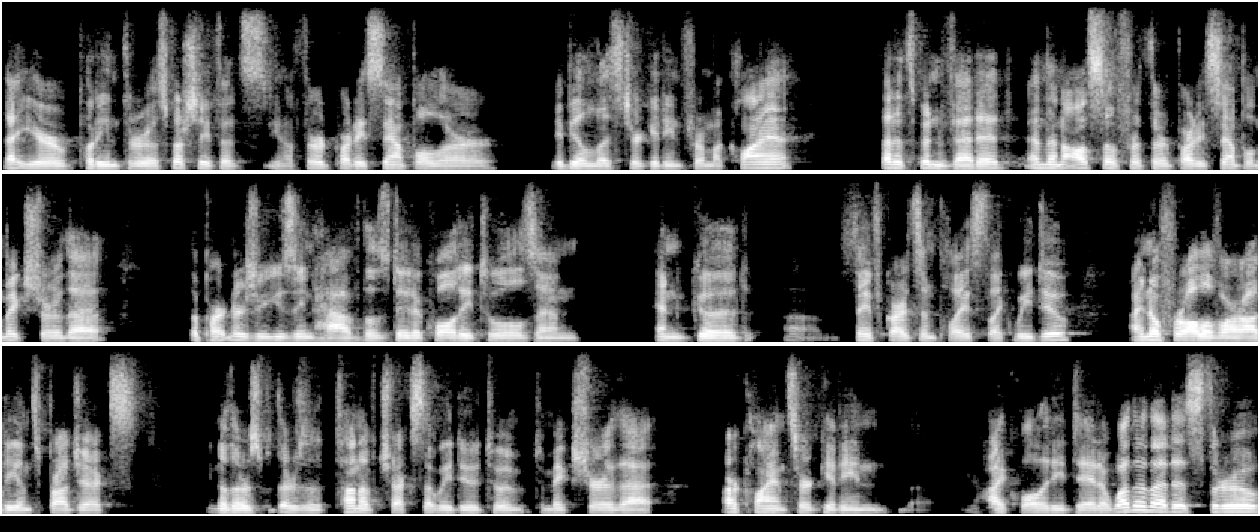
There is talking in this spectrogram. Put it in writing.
that you're putting through, especially if it's you know third-party sample or maybe a list you're getting from a client, that it's been vetted, and then also for third-party sample, make sure that the partners you're using have those data quality tools and and good um, safeguards in place like we do. I know for all of our audience projects, you know, there's there's a ton of checks that we do to to make sure that our clients are getting high quality data, whether that is through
